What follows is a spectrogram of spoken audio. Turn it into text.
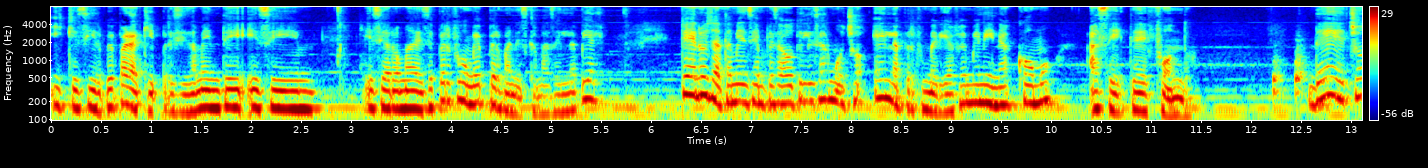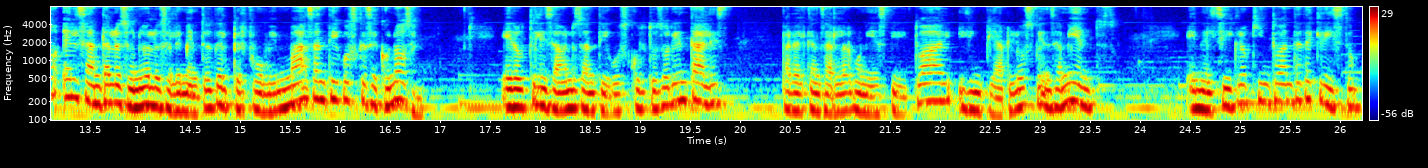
y que sirve para que precisamente ese, ese aroma de ese perfume permanezca más en la piel. Pero ya también se ha empezado a utilizar mucho en la perfumería femenina como aceite de fondo. De hecho, el sándalo es uno de los elementos del perfume más antiguos que se conocen era utilizado en los antiguos cultos orientales para alcanzar la armonía espiritual y limpiar los pensamientos. En el siglo V a.C.,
